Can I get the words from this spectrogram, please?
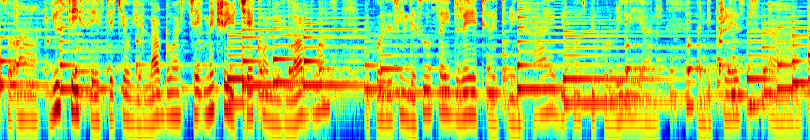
So uh, you stay safe take care of your loved ones check make sure you check on your loved ones because you see the suicide rate has been high because people really are, are depressed uh,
